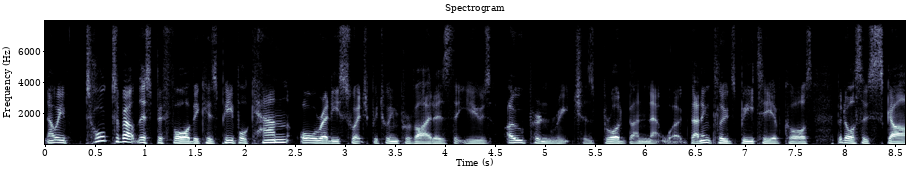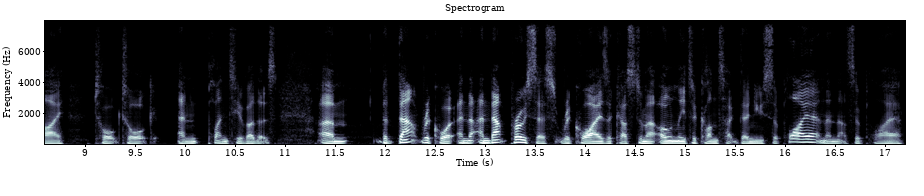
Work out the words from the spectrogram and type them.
Now, we've talked about this before because people can already switch between providers that use OpenReach's broadband network. That includes BT, of course, but also Sky, TalkTalk, and plenty of others. Um, but that require and, and that process requires a customer only to contact their new supplier, and then that supplier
